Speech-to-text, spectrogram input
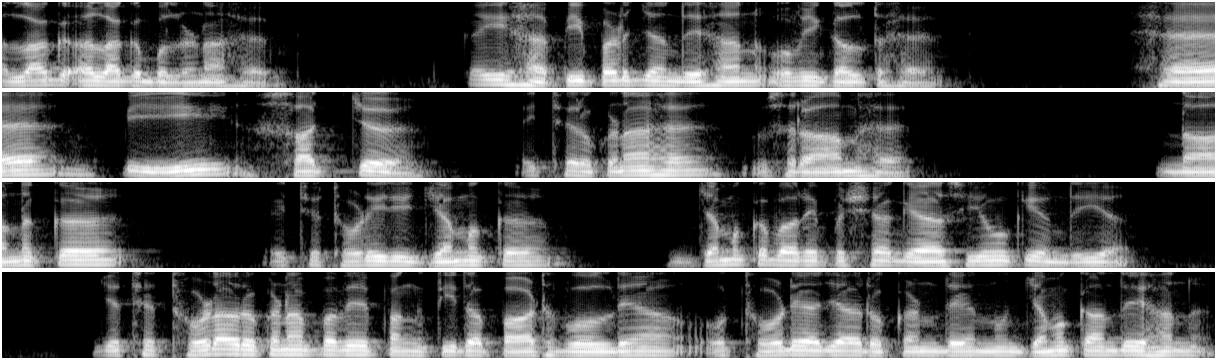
ਅਲੱਗ-ਅਲੱਗ ਬੋਲਣਾ ਹੈ। ਕਈ ਹੈਪੀ ਪੜ ਜਾਂਦੇ ਹਨ, ਉਹ ਵੀ ਗਲਤ ਹੈ। ਹੈ ਭੀ ਸੱਚ ਇੱਥੇ ਰੁਕਣਾ ਹੈ, ਵਿਸਰਾਮ ਹੈ। ਨਾਨਕ ਇੱਥੇ ਥੋੜੀ ਜੀ ਜਮਕ ਜਮਕ ਬਾਰੇ ਪੁੱਛਿਆ ਗਿਆ ਸੀ, ਉਹ ਕੀ ਹੁੰਦੀ ਆ? ਜਿੱਥੇ ਥੋੜਾ ਰੁਕਣਾ ਪਵੇ, ਪੰਕਤੀ ਦਾ ਪਾਠ ਬੋਲਦਿਆਂ ਉਹ ਥੋੜਿਆ ਜਿਹਾ ਰੁਕਣ ਦੇ ਨੂੰ ਜਮਕ ਆਂਦੇ ਹਨ।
